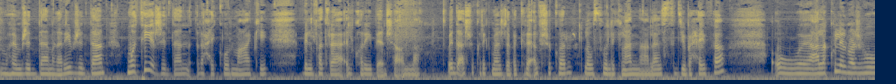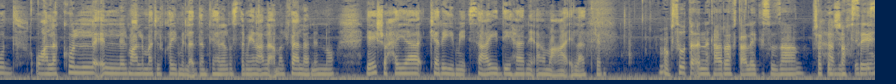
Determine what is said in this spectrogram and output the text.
مهم جدا غريب جدا مثير جدا رح يكون معك بالفترة القريبة إن شاء الله. بدي أشكرك ماجدة بكري ألف شكر لوصولك لعنا على الاستديو بحيفا. وعلى كل المجهود وعلى كل المعلومات القيمة اللي قدمتها للمستمعين على أمل فعلا أنه يعيشوا حياة كريمة سعيدة هانئة مع عائلاتهم. مبسوطة إني تعرفت عليك سوزان بشكل شخصي.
